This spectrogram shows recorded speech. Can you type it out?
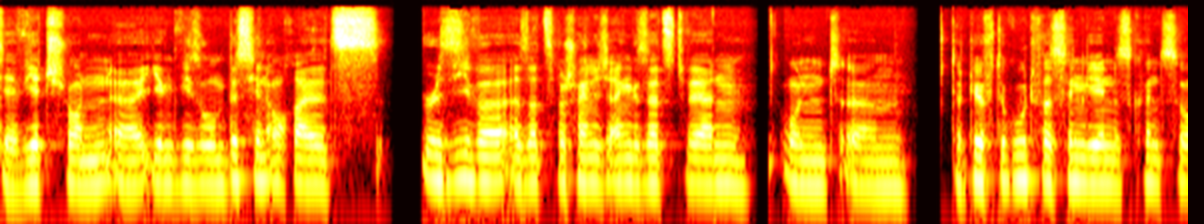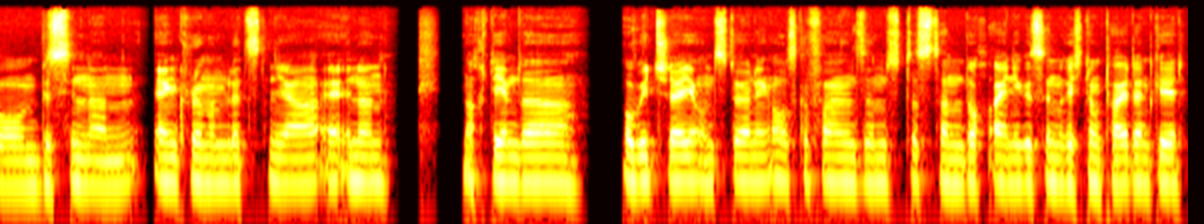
der wird schon äh, irgendwie so ein bisschen auch als Receiver-Ersatz wahrscheinlich eingesetzt werden. Und ähm, da dürfte gut was hingehen. Das könnte so ein bisschen an Ankram im letzten Jahr erinnern. Nachdem da OBJ und Sterling ausgefallen sind, dass dann doch einiges in Richtung Tight geht.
